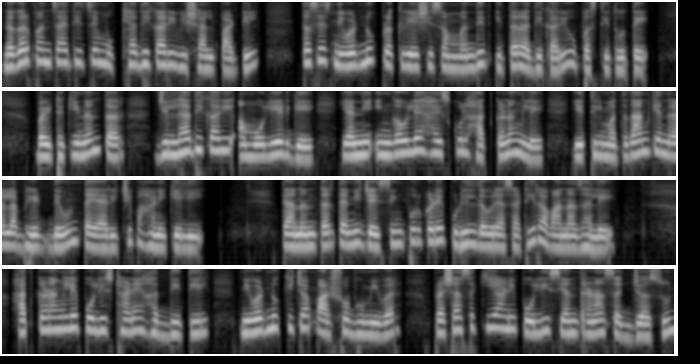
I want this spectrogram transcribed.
नगरपंचायतीचे मुख्याधिकारी विशाल पाटील तसेच निवडणूक प्रक्रियेशी संबंधित इतर अधिकारी उपस्थित होते. बैठकीनंतर जिल्हाधिकारी अमोल येडगे यांनी इंगवले हायस्कूल हातकणंगले येथील मतदान केंद्राला भेट देऊन तयारीची पाहणी केली. त्यानंतर त्यांनी जयसिंगपूरकडे पुढील दौऱ्यासाठी रवाना झाले. हातकणंगले पोलीस ठाणे हद्दीतील निवडणुकीच्या पार्श्वभूमीवर प्रशासकीय आणि पोलीस यंत्रणा सज्ज असून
